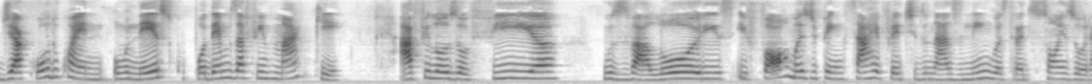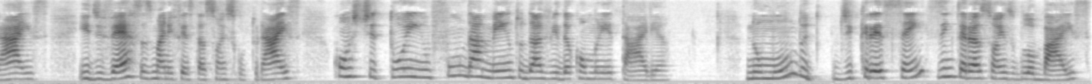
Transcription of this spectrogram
De acordo com a Unesco, podemos afirmar que a filosofia, os valores e formas de pensar refletido nas línguas, tradições orais e diversas manifestações culturais constituem o um fundamento da vida comunitária. No mundo de crescentes interações globais,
